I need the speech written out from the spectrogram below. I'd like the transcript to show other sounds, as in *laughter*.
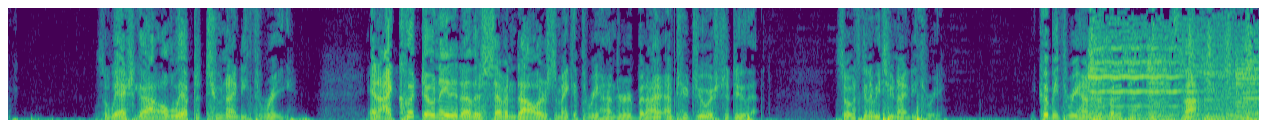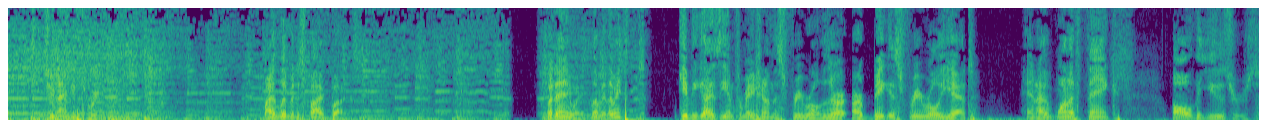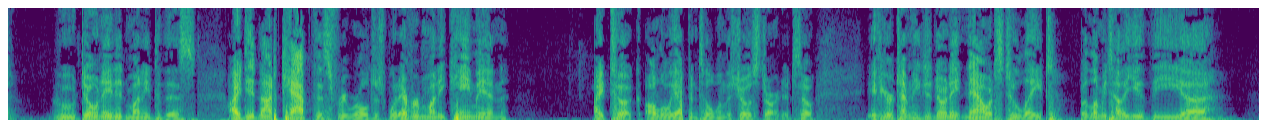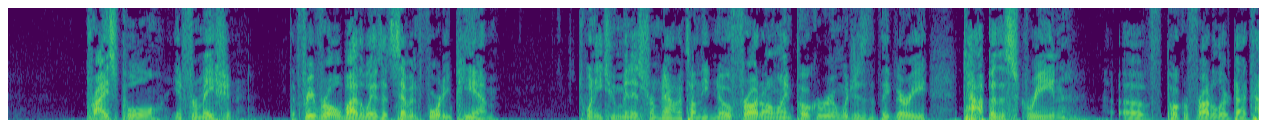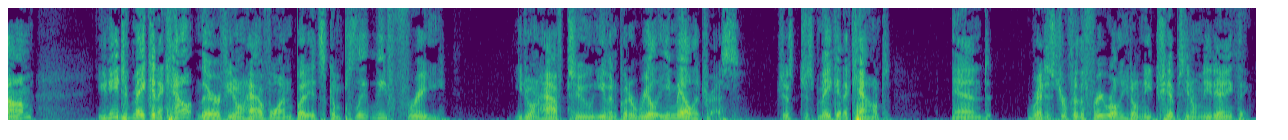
So we actually got all the way up to 293. And I could donate another $7 to make it 300, but I, I'm too Jewish to do that. So it's going to be 293. It could be 300, but it's, it's not. 293. My limit is 5 bucks. But anyway, let me let me give you guys the information on this free roll. This is our, our biggest free roll yet, and I want to thank all the users who donated money to this. I did not cap this free roll; just whatever money came in, I took all the way up until when the show started. So, if you're attempting to donate now, it's too late. But let me tell you the uh, prize pool information. The free roll, by the way, is at 7:40 p.m. 22 minutes from now. It's on the No Fraud Online Poker Room, which is at the very top of the screen of PokerFraudAlert.com. You need to make an account there if you don't have one, but it's completely free. You don't have to even put a real email address. Just just make an account and register for the free roll. You don't need chips. You don't need anything,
